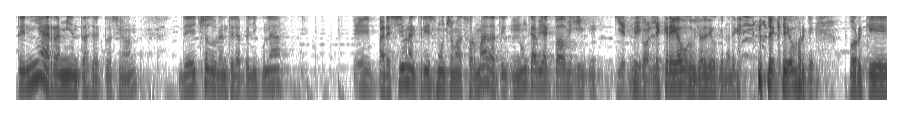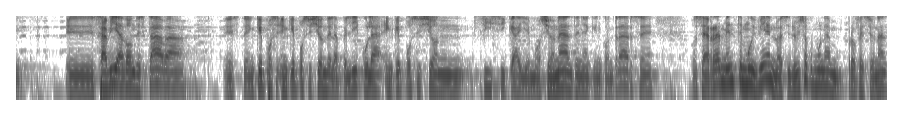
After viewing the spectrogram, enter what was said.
tenía herramientas de actuación. De hecho, durante la película eh, parecía una actriz mucho más formada. Nunca había actuado. Y, y- digo, le creo, porque yo le digo que no le, no le creo porque, porque eh, sabía dónde estaba, este, en, qué en qué posición de la película, en qué posición física y emocional tenía que encontrarse. O sea, realmente muy bien, lo, lo hizo como una profesional.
